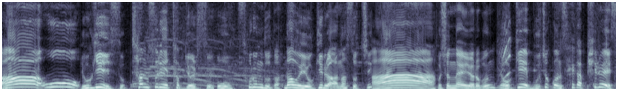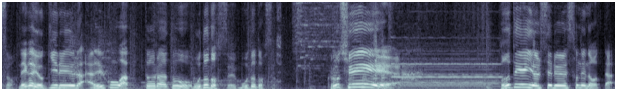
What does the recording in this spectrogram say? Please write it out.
아, 오! 여기에 있어. 참수리의 탑 열쇠. 오, 소름 돋아. 나 왜 여기를 안 왔었지? 아, 보셨나요, 여러분? 여기에 무조건 새가 필요했어. 내가 여기를 알고 왔더라도 못 얻었어요. 못 얻었어. 그렇지! 버드의 열쇠를 손에 넣었다.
